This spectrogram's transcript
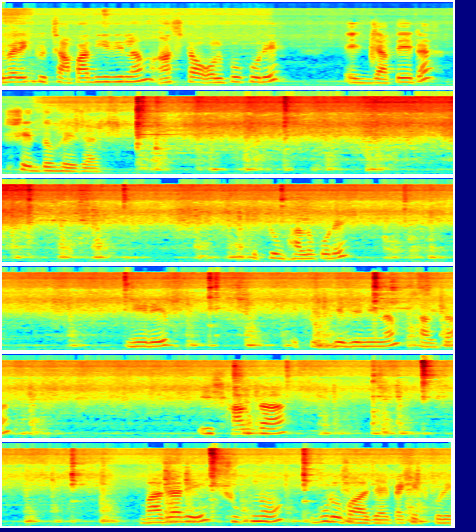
এবার একটু চাপা দিয়ে দিলাম, আঁচটা অল্প করে, এই যাতে এটা সেদ্ধ হয়ে যায়। একটু ভালো করে নেড়ে একটু ভেজে নিলাম শাকটা। এই শাকটা বাজারে শুকনো গুঁড়ো পাওয়া যায় প্যাকেট করে।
